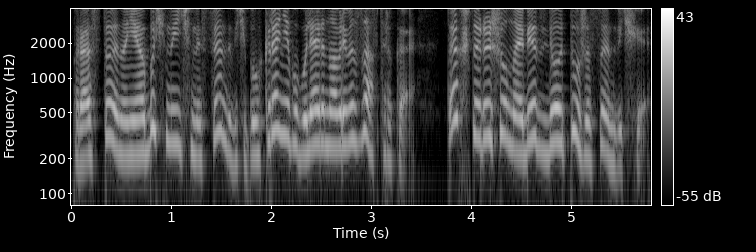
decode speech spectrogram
Простой, но необычный яичный сэндвич был крайне популярен во время завтрака, так что решил на обед сделать тоже сэндвичи.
